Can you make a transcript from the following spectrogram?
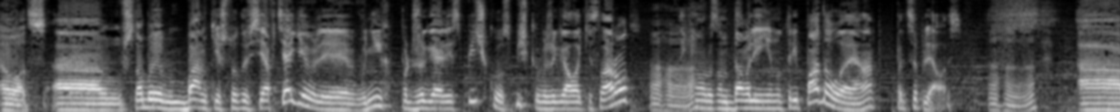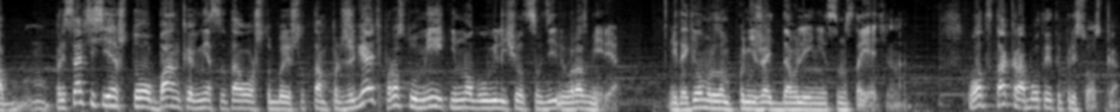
Вот. А, чтобы банки что-то все втягивали, в них поджигали спичку, спичка выжигала кислород, ага. таким образом давление внутри падало, и она прицеплялась. Ага. А, представьте себе, что банка вместо того, чтобы что-то там поджигать, просто умеет немного увеличиваться в, в размере. И таким образом понижать давление самостоятельно. Вот так работает и присоска.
